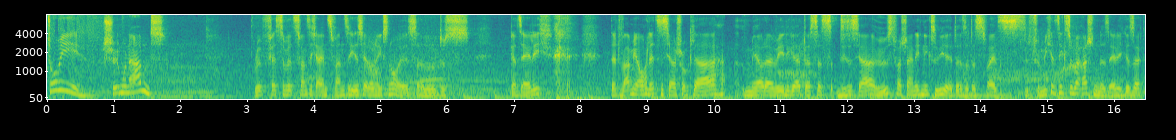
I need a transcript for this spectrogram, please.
Tobi, schönen guten Abend. RIP Festival 2021 ist ja doch nichts Neues. Also das, ganz ehrlich, das war mir auch letztes Jahr schon klar, mehr oder weniger, dass das dieses Jahr höchstwahrscheinlich nichts wird. Also das war jetzt für mich jetzt nichts Überraschendes, ehrlich gesagt.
